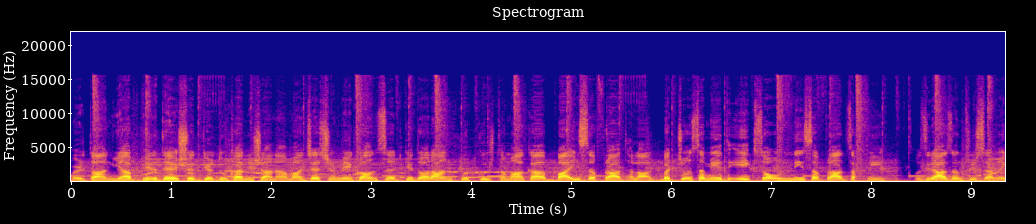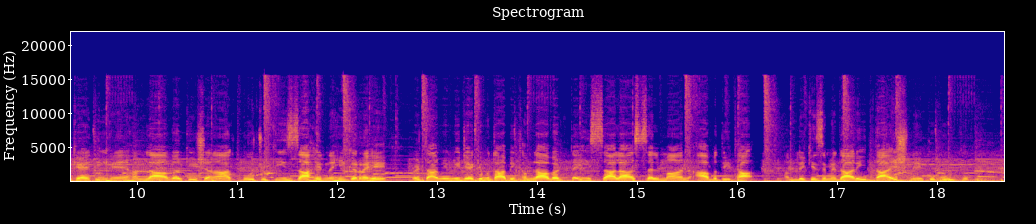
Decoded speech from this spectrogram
बरतानिया, फिर दहशत गर्दों का निशाना। मानचेस्टर में कॉन्सर्ट के दौरान खुद खुदकुश धमाका 22 अफराद हलाक। बच्चों समेत 119 अफराद जख्मी। वजी अजम श्रीसा में कहती हैं, हमलावर की शनाख्त हो चुकी, ज़ाहिर नहीं कर रहे। बरतानवी मीडिया के मुताबिक हमलावर तेईस साल सलमान आबदी था। हमले की ज़िम्मेदारी दाइश ने कबूल कर ली।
